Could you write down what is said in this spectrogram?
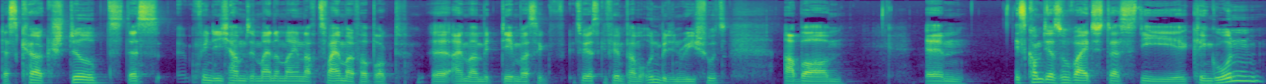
Dass Kirk stirbt, das finde ich, haben sie meiner Meinung nach zweimal verbockt. Äh, einmal mit dem, was sie zuerst gefilmt haben und mit den Reshoots. Aber ähm, es kommt ja so weit, dass die Klingonen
